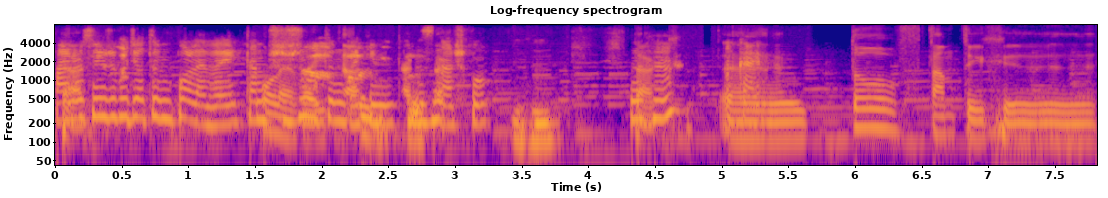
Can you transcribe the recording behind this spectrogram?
Ale Tak. rozumiem, że chodzi o tym po lewej, tam Po przy żółtym tak, takim tak, tak. znaczku. Mhm. Tak. Mhm. E, to w tamtych y,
